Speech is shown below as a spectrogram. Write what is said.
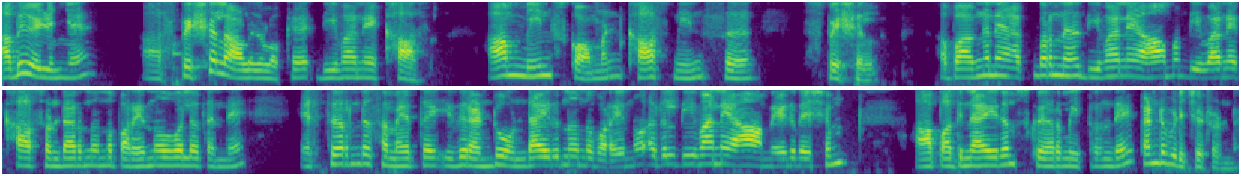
അത് കഴിഞ്ഞ് സ്പെഷ്യൽ ആളുകളൊക്കെ ദീവാനെ ഖാസ് ആം മീൻസ് കോമൺ ഖാസ് മീൻസ് സ്പെഷ്യൽ അപ്പോൾ അങ്ങനെ അക്ബറിന് ദിവാനെ ആമും ദിവാനെ ഖാസ് ഉണ്ടായിരുന്നു എന്ന് പറയുന്നത് പോലെ തന്നെ എസ്തറിന്റെ സമയത്ത് ഇത് രണ്ടും ഉണ്ടായിരുന്നു എന്ന് പറയുന്നു. അതിൽ ദിവാനെ ആം ഏകദേശം ആ പതിനായിരം സ്ക്വയർ മീറ്ററിന്റെ കണ്ടുപിടിച്ചിട്ടുണ്ട്.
